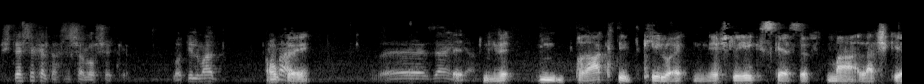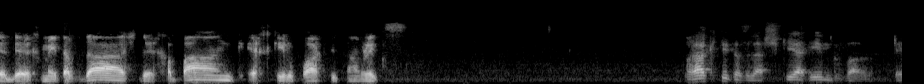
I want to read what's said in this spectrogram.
שתי שקל תעשה שלוש שקל. לא תלמד? אוקיי. זה העניין. פרקטית, כאילו, יש לי איקס כסף, מה, להשקיע דרך מיטב דש, דרך הבנק, איך כאילו פרקטית ממליץ? פרקטית, אז להשקיע אם כבר, אה,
